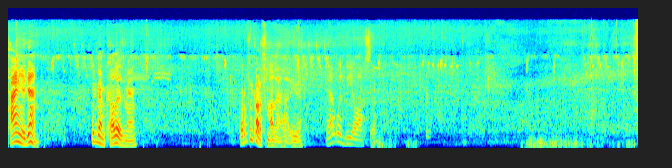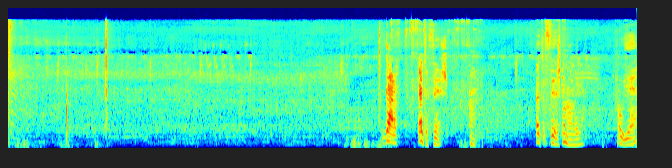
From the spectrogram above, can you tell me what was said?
Tiny again. Look at them colors, man. What if we caught a smallmouth out of here? That would be awesome. Got him. That's a fish. That's a fish. Come on, baby. Oh, yeah.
